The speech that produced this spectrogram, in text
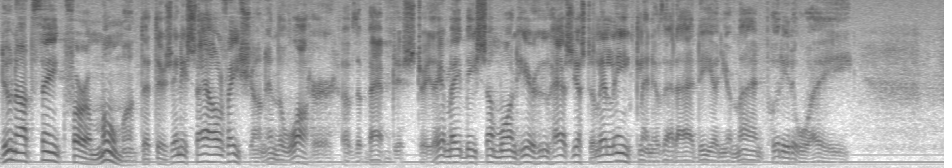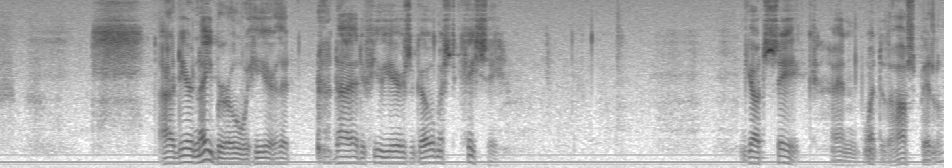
Do not think for a moment that there's any salvation in the water of the baptistry. There may be someone here who has just a little inkling of that idea in your mind. Put it away. Our dear neighbor over here that died a few years ago, Mr. Casey, got sick and went to the hospital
